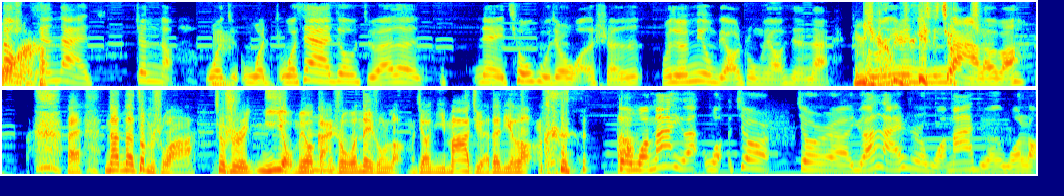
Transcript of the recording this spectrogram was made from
但我，现在真的，我就我我现在就觉得那秋裤就是我的神，我觉得命比较重要。现在可能因为年龄大了吧，哎，那那这么说啊，就是你有没有嗯感受过那种冷，叫你妈觉得你冷？对 啊我妈原我就是就是原来是我妈觉得我冷，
